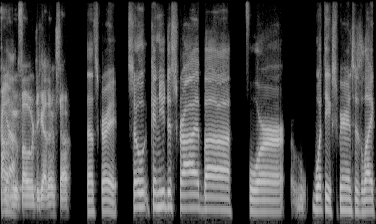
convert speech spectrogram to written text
kind of Yeah. move forward together. So That's great. So, can you describe uh, for what the experience is like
